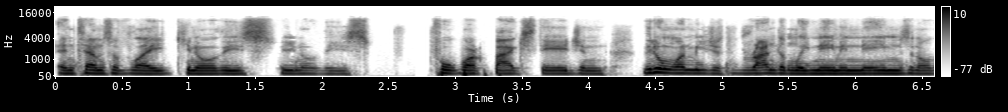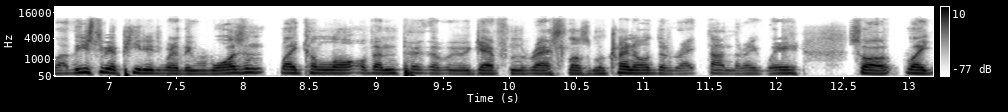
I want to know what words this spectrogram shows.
in terms of like you know these you know these folk work backstage and they don't want me just randomly naming names and all that. There used to be a period where there wasn't like a lot of input that we would get from the wrestlers and we're trying to direct that in the right way. So like,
